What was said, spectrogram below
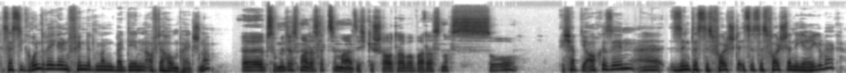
Das heißt, die Grundregeln findet man bei denen auf der Homepage, ne? Äh, zumindest mal das letzte Mal, als ich geschaut habe, war das noch so ich habe die auch gesehen. Äh, sind das das Vollst ist es das vollständige Regelwerk?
